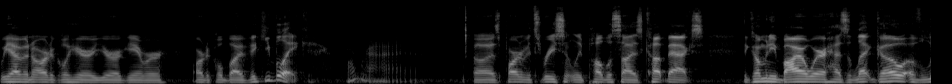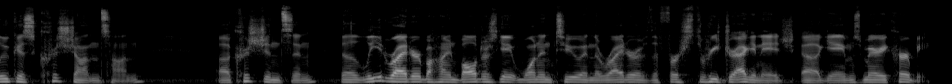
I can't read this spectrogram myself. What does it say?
we have an article here, Eurogamer article by Vikki Blake. All right. Uh, as part of its recently publicized cutbacks, the company BioWare has let go of Lukas Kristjanson, uh, Christensen, the lead writer behind Baldur's Gate 1 and 2 and the writer of the first three Dragon Age uh, games, Mary Kirby.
